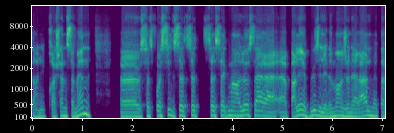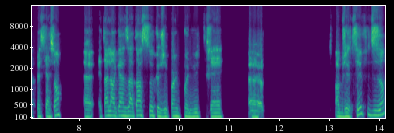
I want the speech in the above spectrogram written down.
dans les prochaines semaines. Euh, cette fois-ci, ce, segment-là sert à, parler un peu plus de l'événement en général, notre appréciation. Euh, étant l'organisateur, c'est sûr que j'ai pas un point de vue très euh, objectif, disons.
